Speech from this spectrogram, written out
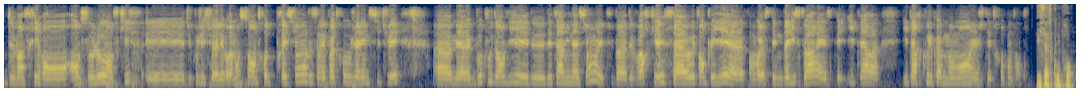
de m'inscrire en, en, solo, en skiff, et du coup j'y suis allée vraiment sans trop de pression, je savais pas trop où j'allais me situer, mais avec beaucoup d'envie et de détermination, et puis bah de voir que ça a autant payé, enfin voilà, c'était une belle histoire et c'était hyper hyper cool comme moment, et j'étais trop contente. Et ça se comprend.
